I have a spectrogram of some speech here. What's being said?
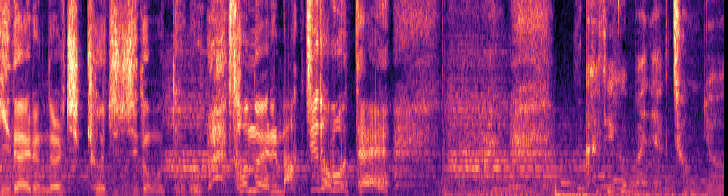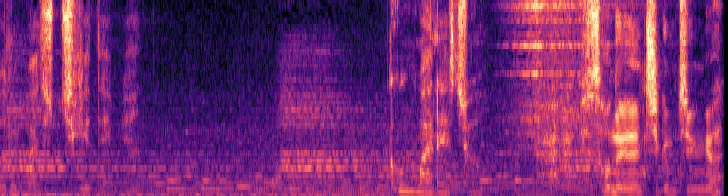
이다일은 널 지켜주지도 못하고 선우애를 막지도 못해. 그리고 만약 정여울을 마주치게 되면 꼭 말해줘. 선우애는 지금쯤이면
